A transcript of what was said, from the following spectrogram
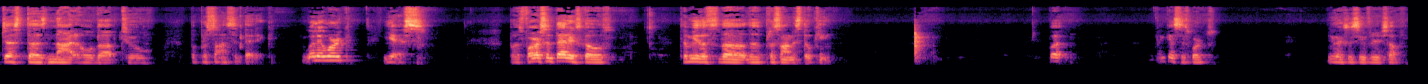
just does not hold up to the Plisson synthetic. Will it work? Yes. But as far as synthetics goes, to me the the, the Plisson is still king. But I guess this works. You guys can see for yourself.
